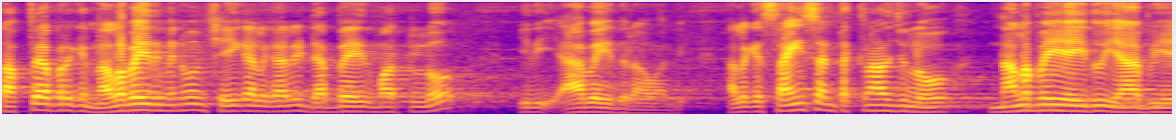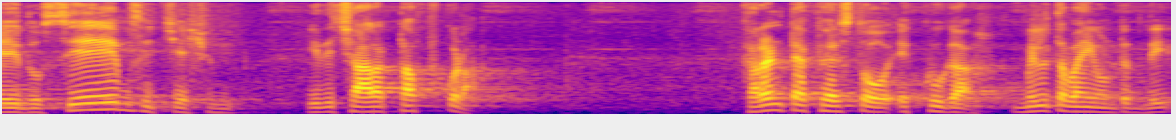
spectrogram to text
టఫ్ పేపర్కి నలభై ఐదు మినిమం చేయగలగాలి డెబ్బై ఐదు మార్కుల్లో ఇది యాభై ఐదు రావాలి. అలాగే సైన్స్ అండ్ టెక్నాలజీలో నలభై ఐదు యాభై ఐదు సేమ్ సిచ్యుయేషన్. ఇది చాలా టఫ్ కూడా. కరెంట్ అఫైర్స్తో ఎక్కువగా మిళితమై ఉంటుంది.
